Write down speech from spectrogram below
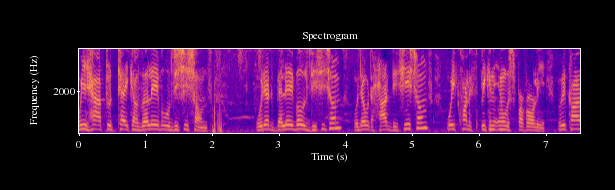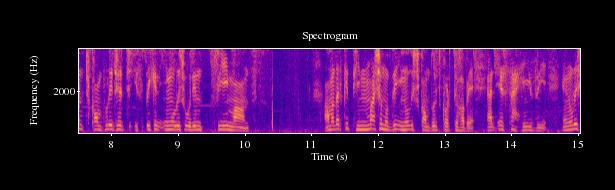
we have to take a valuable decisions without valuable decision, without hard decisions, we can't speak in English properly. We can't complete it speaking English within three months. আমাদেরকে তিন মাসের মধ্যে ইংলিশ কমপ্লিট করতে হবে and it's a easy English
